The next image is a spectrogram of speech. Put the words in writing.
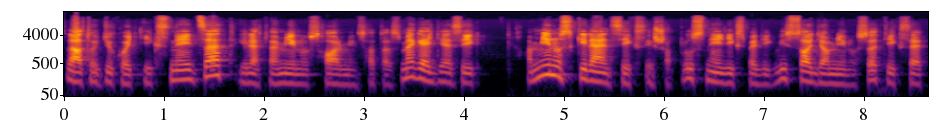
Láthatjuk, hogy x négyzet, illetve mínusz 36 az megegyezik, a mínusz 9x és a plusz 4x pedig visszaadja a mínusz 5x-et,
